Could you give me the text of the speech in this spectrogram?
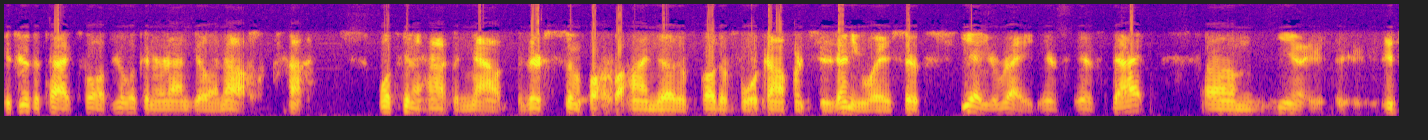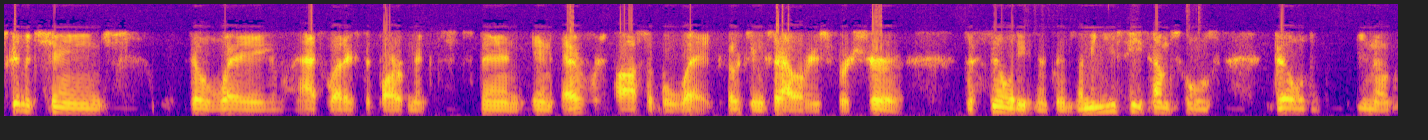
if you're the Pac-12, you're looking around going, oh, huh, what's going to happen now? They're so far behind the other other four conferences anyway. So yeah, you're right. If if that um, you know, it, it's going to change the way athletics departments spend in every possible way. Coaching salaries for sure facilities improvements. I mean, you see some schools build, you know,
